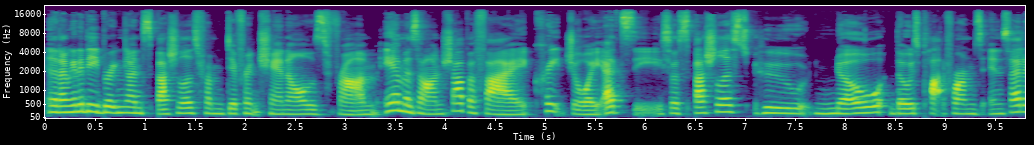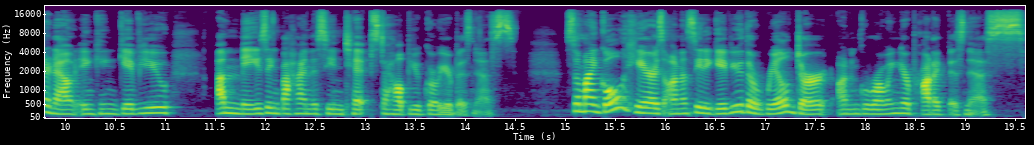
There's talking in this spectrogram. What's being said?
And then I'm going to be bringing on specialists from different channels from Amazon, Shopify, Cratejoy, Etsy. So, specialists who know those platforms inside and out and can give you amazing behind the scene tips to help you grow your business. So, my goal here is honestly to give you the real dirt on growing your product business.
